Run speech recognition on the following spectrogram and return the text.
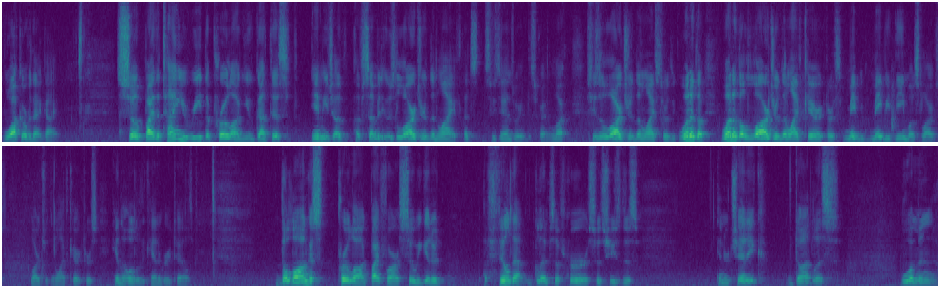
walk over that guy. So by the time you read the prologue, you've got this image of, of somebody who's larger than life. That's Suzanne's way of describing. It. She's a larger than life story. One of the one of the larger than life characters, maybe maybe the most large, larger than life characters in the whole of the Canterbury Tales. The longest prologue by far, so we get a, a filled out glimpse of her. So she's this energetic, dauntless woman.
